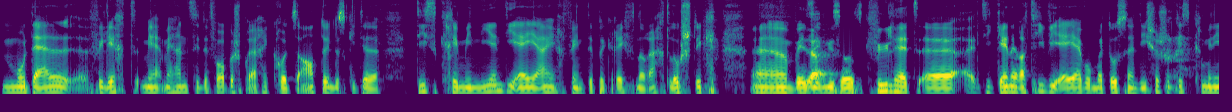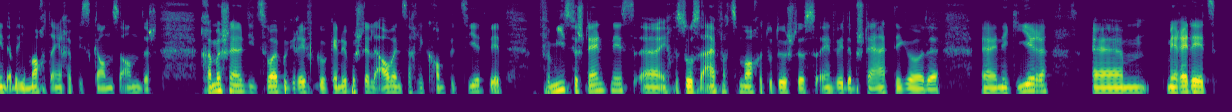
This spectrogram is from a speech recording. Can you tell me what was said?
Modell. Vielleicht, wir, wir haben es in der Vorbesprechung kurz angetönt, es gibt ja diskriminierende AI. Ich finde den Begriff noch recht lustig, äh, weil es ja. irgendwie so das Gefühl hat, äh, die generative AI, die wir draussen haben, die ist ja schon diskriminierend, aber die macht eigentlich etwas ganz anderes. Können wir schnell die zwei Begriffe gegenüberstellen, auch wenn es ein bisschen kompliziert wird? Für mein Verständnis, äh, ich versuche es einfach zu machen, du tust das entweder bestätigen oder äh, negieren. Ähm, wir reden jetzt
